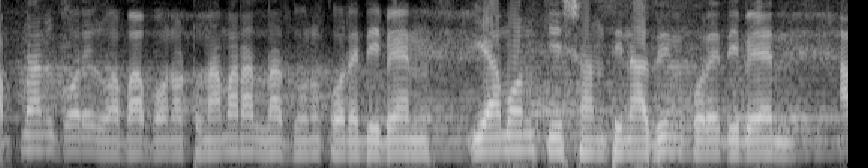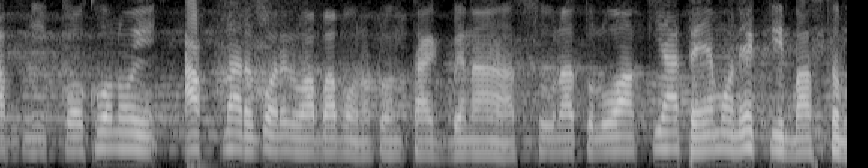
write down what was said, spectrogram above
আপনার ঘরের অভাব অনটন আমার আল্লাহ দূর করে দিবেন এমন কি শান্তি নাজিল করে দিবেন। আপনি কখনোই আপনার ঘরের অভাব অনটন থাকবে না। সূরাতুল ওয়াকিয়াটা এমন একটি বাস্তব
